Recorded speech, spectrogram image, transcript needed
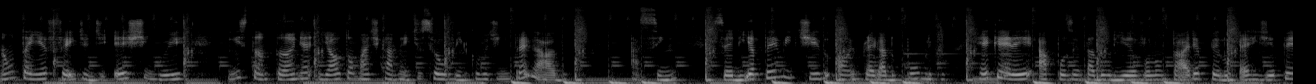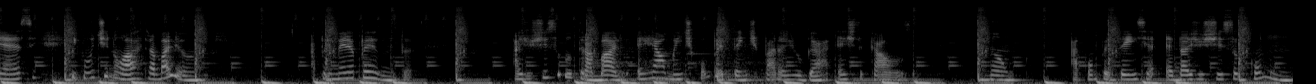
não tem efeito de extinguir instantânea e automaticamente o seu vínculo de empregado. Assim, seria permitido ao empregado público requerer aposentadoria voluntária pelo RGPS e continuar trabalhando. A primeira pergunta: a Justiça do Trabalho é realmente competente para julgar esta causa? Não. A competência é da Justiça Comum.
